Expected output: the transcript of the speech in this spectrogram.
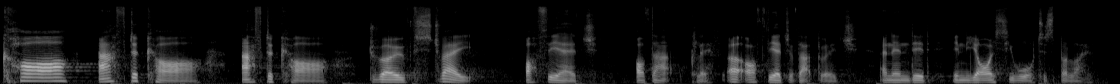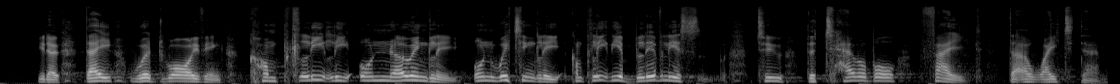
car after car after car drove straight off the edge of that cliff, uh, off the edge of that bridge, and ended in the icy waters below. You know, they were driving completely unknowingly, unwittingly, completely oblivious to the terrible fate that awaited them.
